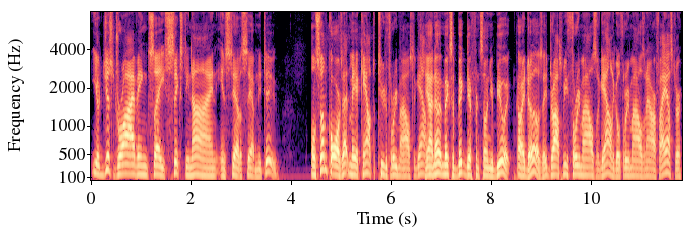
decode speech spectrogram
you know, just driving, say, 69 instead of 72. On some cars, that may account to two to three miles a gallon. yeah, I know it makes a big difference on your Buick. Oh, it does. It drops me three miles a gallon to go three miles an hour faster.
